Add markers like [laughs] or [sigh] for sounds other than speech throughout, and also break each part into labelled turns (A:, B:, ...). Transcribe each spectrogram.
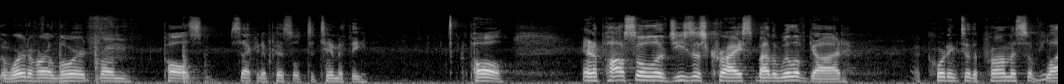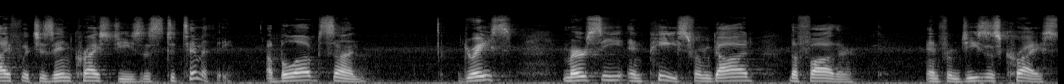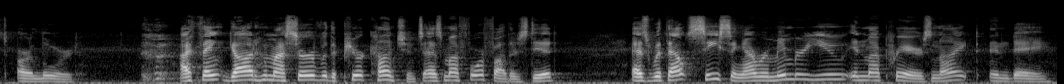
A: the word of our Lord from Paul's second epistle to Timothy. Paul, an apostle of Jesus Christ by the will of God, according to the promise of life which is in Christ Jesus, to Timothy, a beloved son. Grace, mercy, and peace from God the Father and from Jesus Christ our Lord. I thank God, whom I serve with a pure conscience, as my forefathers did as without ceasing I remember you in my prayers night and day,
